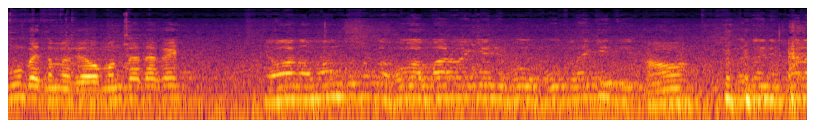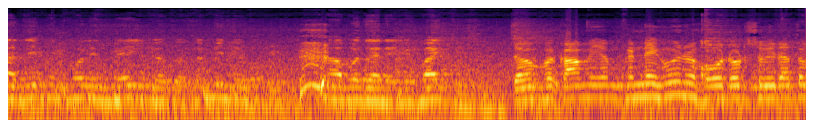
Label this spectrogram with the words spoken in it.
શું ભાઈ, તમે કહેવા માંગતા હતા કઈ? જવાનો માંગતો હતો કે હવા બાર વાગ્યાની બહુ ભૂખ લાગી હતી. હા. બધાને પેલા દેખી ખોલીને બેસી ગયો તો જમી લીધું આ બધાને જે બાકી છે. તમે કામે એમ કરી નાખ્યું હોય ને સો દોઢસો વીરા તો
